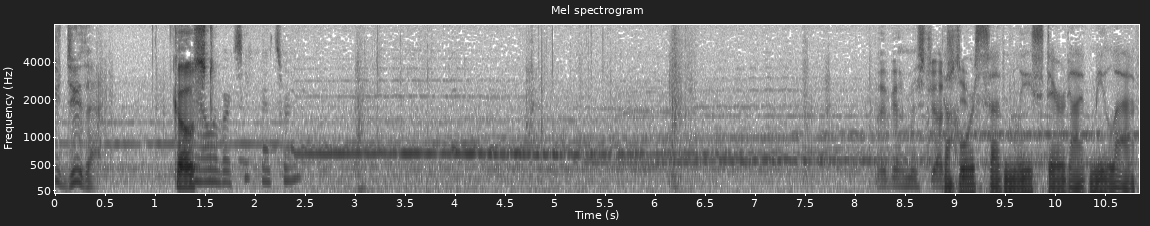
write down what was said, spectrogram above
You do that? Ghost. All of our secrets, right? Maybe I misjudged The you. horse suddenly stared at me laugh.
